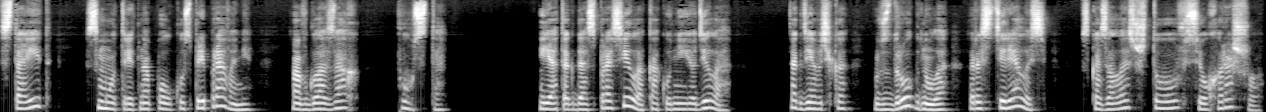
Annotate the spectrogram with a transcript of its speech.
Стоит, смотрит на полку с приправами, а в глазах пусто. Я тогда спросила, как у нее дела. Так девочка вздрогнула, растерялась, сказала, что все хорошо.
